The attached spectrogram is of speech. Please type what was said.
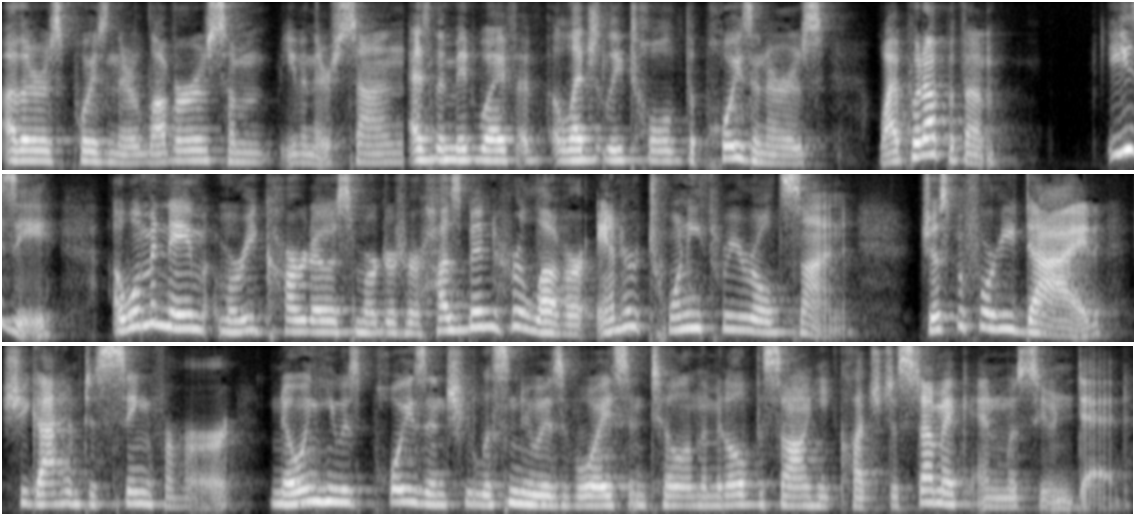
Others poisoned their lovers, some even their sons. As the midwife allegedly told the poisoners, why put up with them? Easy. A woman named Marie Kardos murdered her husband, her lover, and her 23 year old son. Just before he died, she got him to sing for her. Knowing he was poisoned, she listened to his voice until in the middle of the song he clutched his stomach and was soon dead.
